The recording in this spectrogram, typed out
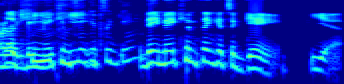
or Like, like, they he- make him he- think it's a game. They make him think it's a game. Yeah.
